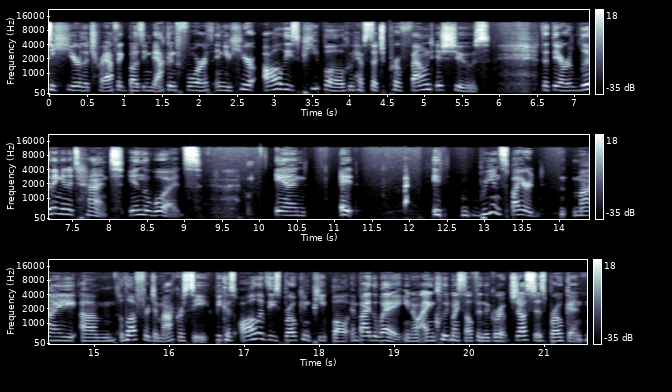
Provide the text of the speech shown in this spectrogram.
to hear the traffic buzzing back and forth. And you hear all these people who have such profound issues that they are living in a tent in the woods. And it, it re inspired my um, love for democracy because all of these broken people, and by the way, you know, I include myself in the group just as broken,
